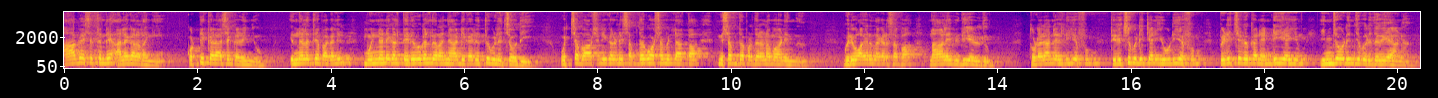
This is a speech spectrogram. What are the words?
ആവേശത്തിന്റെ അലകളടങ്ങി കൊട്ടിക്കലാശം കഴിഞ്ഞു. ഇന്നലത്തെ പകലിൽ മുന്നണികൾ തെരുവുകൾ നിറഞ്ഞാടി കരുത്തു വിളിച്ചോതി. ഉച്ചഭാഷിണികളുടെ ശബ്ദഘോഷമില്ലാത്ത നിശബ്ദ പ്രചരണമാണിന്ന്. ഗുരുവായൂർ നഗരസഭ നാളെ വിധിയെഴുതും. തുടരാൻ എൽ ഡി എഫും തിരിച്ചുപിടിക്കാൻ യു ഡി എഫും പിടിച്ചെടുക്കാൻ എൻ ഡി എയും ഇഞ്ചോടിഞ്ച് പൊരുതുകയാണ്.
